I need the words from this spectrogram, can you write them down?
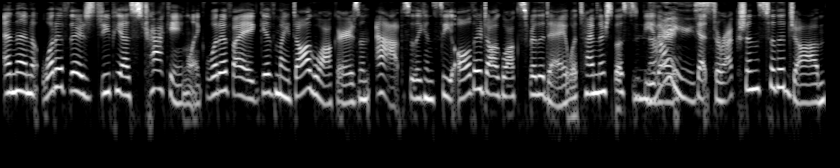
And then what if there's GPS tracking? Like, what if I give my dog walkers an app so they can see all their dog walks for the day, what time they're supposed to be there, get directions to the job?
